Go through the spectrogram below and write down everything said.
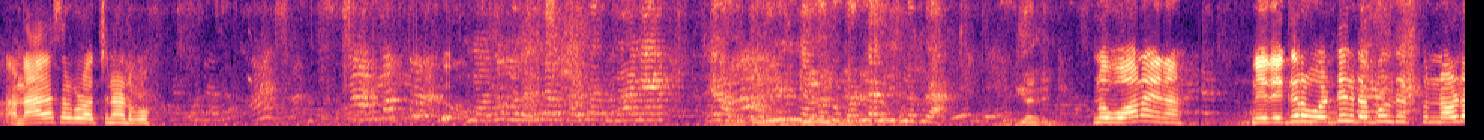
ఆ నాగేశ్వర కూడా వచ్చినాడు పో. నువ్వు పోనాయనా నీ దగ్గర వడ్డీకి డబ్బులు తీసుకున్నాడు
